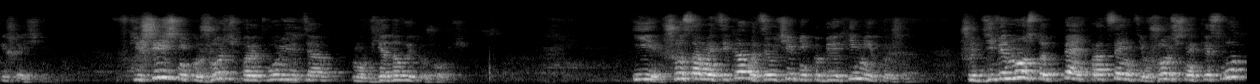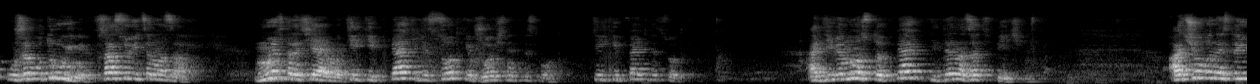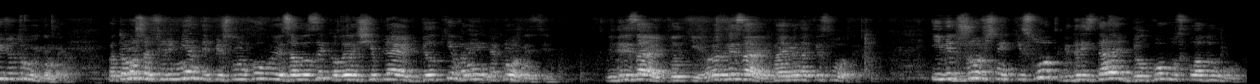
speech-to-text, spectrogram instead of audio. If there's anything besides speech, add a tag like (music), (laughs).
в кишечник. В кишечнику жовч перетворюється ну, в ядовиту жовч. І що саме цікаве, це учебник по біохімії пише, що 95% жовчних кислот уже отруйних всасується назад. Ми втрачаємо тільки 5% жовчних кислот. Тільки 5%. А 95% йде назад в печень. А чого вони стають отруйними? Тому що ферменти підшлункової залози, коли розщепляють білки, вони як ножниці. Відрізають білки, розрізають на амінокислоти. І від жовчних кислот відрізають білкову складову.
